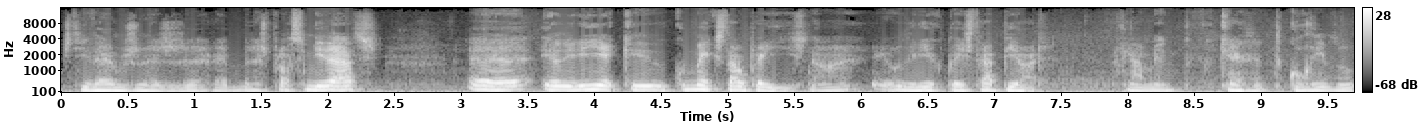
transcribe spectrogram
estivemos nas, nas proximidades, eu diria que como é que está o país, não é? Eu diria que o país está pior, realmente, que é decorrido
